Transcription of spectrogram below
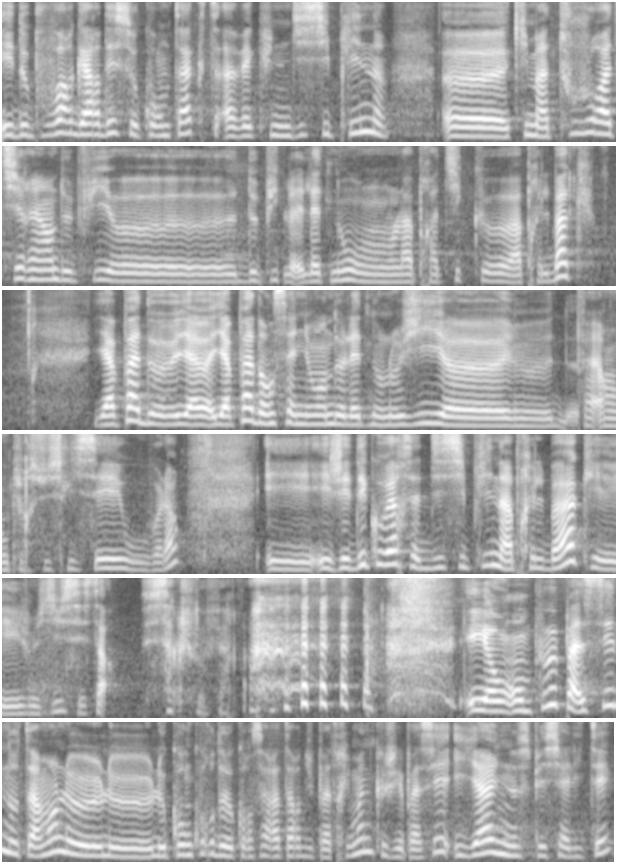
et de pouvoir garder ce contact avec une discipline euh, qui m'a toujours attiré hein, depuis, euh, depuis l'ethno, on la pratique après le bac. Il n'y a pas il a, d'enseignement de l'ethnologie euh, en cursus lycée ou voilà. Et j'ai découvert cette discipline après le bac et je me suis dit c'est ça, c'est ça que je veux faire. Et on, peut passer notamment le, concours de conservateur du patrimoine que j'ai passé. Il y a une spécialité,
